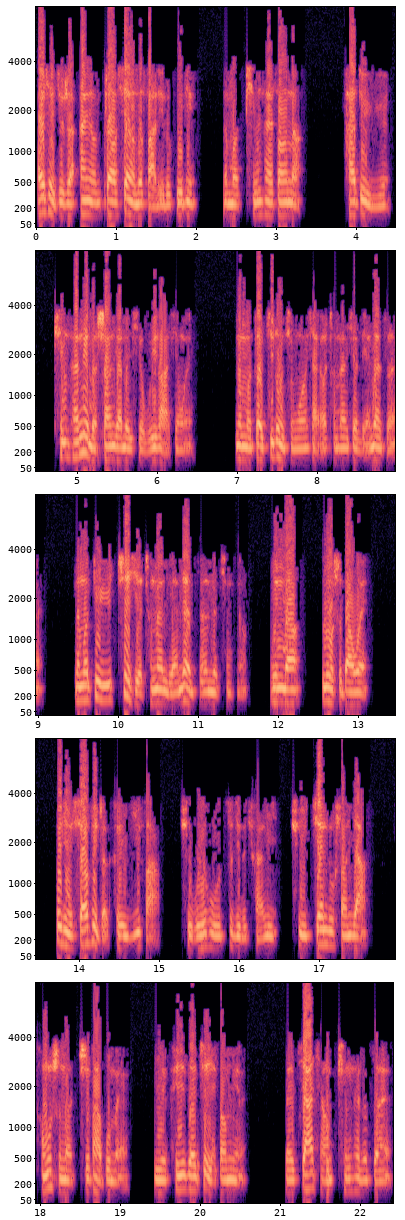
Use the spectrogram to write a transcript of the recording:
而且就是按照现有的法律的规定，那么平台方呢，他对于平台内的商家的一些违法行为，那么在几种情况下要承担一些连带责任。那么对于这些承担连带责任的情形，应当落实到位。不仅消费者可以依法去维护自己的权利，去监督商家，同时呢，执法部门也可以在这一方面来加强平台的责任。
